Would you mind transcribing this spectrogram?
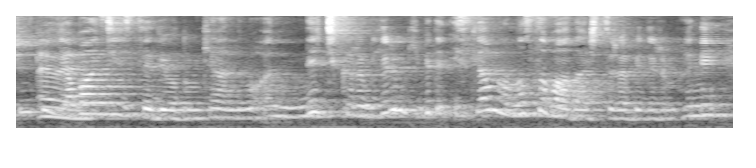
Çünkü Evet. yabancı hissediyordum kendimi. Hani ne çıkarabilirim ki? Bir de İslam'la nasıl bağdaştırabilirim? Hani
